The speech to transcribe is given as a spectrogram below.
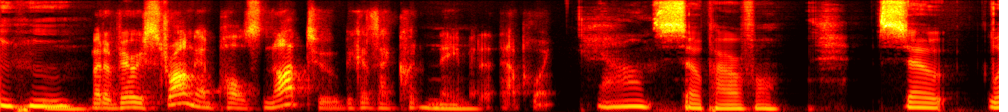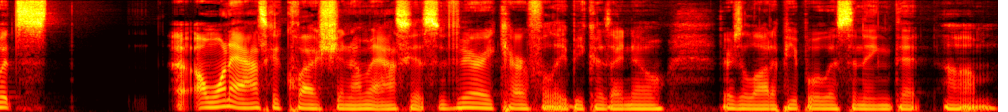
Mhm. but a very strong impulse not to because I couldn't name it at that point. Yeah. So powerful. So what's I- want to ask a question. I'm going to ask this very carefully because I know there's a lot of people listening that um,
